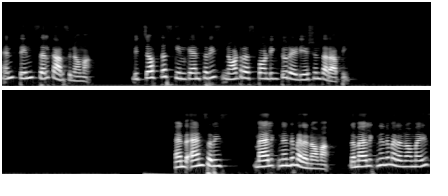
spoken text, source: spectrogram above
and thin cell carcinoma. Which of the skin cancer is not responding to radiation therapy? And the answer is malignant melanoma. The malignant melanoma is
